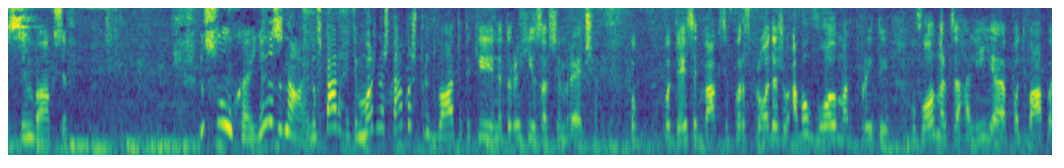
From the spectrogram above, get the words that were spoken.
7 баксів. Ну слухай, я не знаю. Ну в Таргеті можна ж також придбати такі недорогі зовсім речі. По, по 10 баксів по розпродажу, або в Walmart прийти. У Walmart взагалі є по 2, по,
